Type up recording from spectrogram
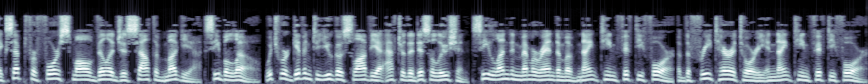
except for four small villages south of Muggia see below, which were given to Yugoslavia after the dissolution see London Memorandum of 1954 of the Free Territory in 1954.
